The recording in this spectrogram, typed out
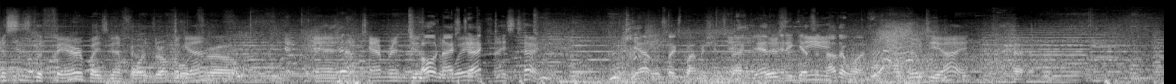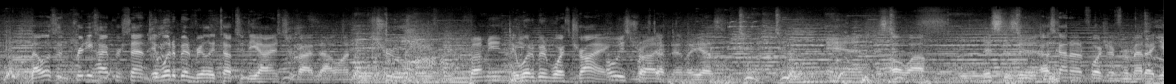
misses the fair, but he's gonna forward throw him again. Throw. and Cameron did Oh, nice tech. Nice tech. Yeah, it looks like Spy Machine's back in, and he gets knee. another one. No DI. that was a pretty high percent. It would have been really tough to DI and survive that one. True. But I mean, It would have been worth trying. Always try. Definitely, yes. and Oh, wow. this is it. That's kind of unfortunate for Meda. He,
